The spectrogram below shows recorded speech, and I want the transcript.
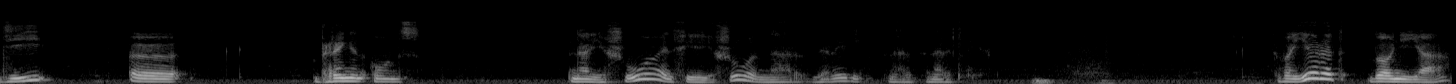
die uh, brengen ons naar Yeshua en via Yeshua naar de redding, naar, naar het licht. Vayeret Bonia,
